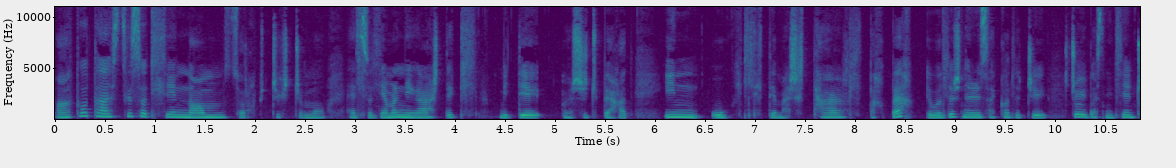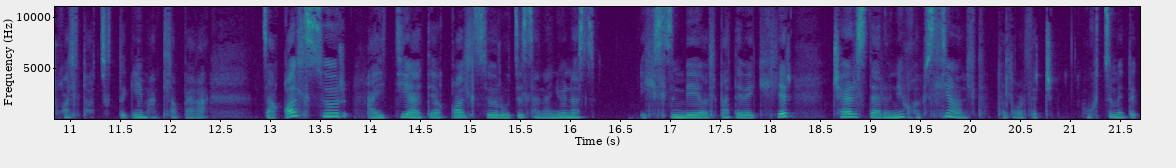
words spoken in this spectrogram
Магадгүй та сэтгэл судлалын ном сурах бичих ч юм уу альсвал ямар нэгэн артикл мэдээ уншиж байхад энэ үг хэлэхдээ маш их таарлах байх. Evolutionary psychology ч үе бас нэлээд чухал тооцогддог ийм хандлага байгаа. За гол суурь idea тэг гол суурь үзэл санаа нь юунаас эхэлсэн бэ? Улбаатай вэ гэхлээр Charles Darwin-ы хувьслын онолд тулгуурлаж хөгжсөн байдаг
